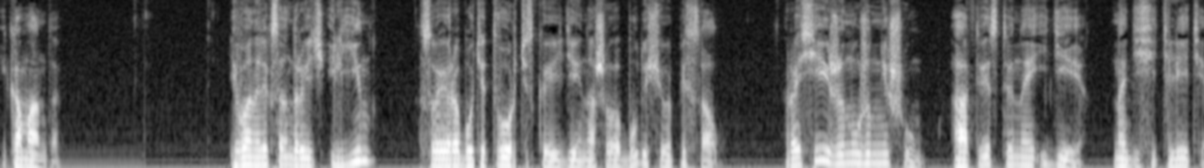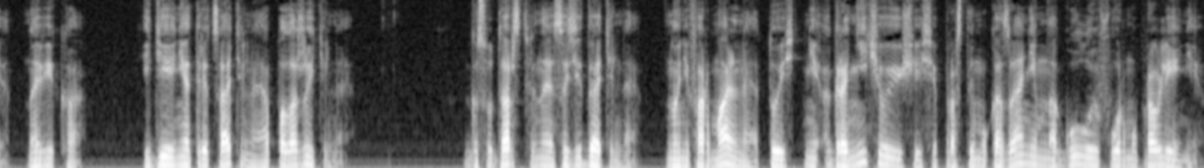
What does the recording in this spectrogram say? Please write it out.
и команда. Иван Александрович Ильин в своей работе «Творческая идея нашего будущего» писал «России же нужен не шум, а ответственная идея на десятилетия, на века. Идея не отрицательная, а положительная. Государственная созидательная, но не формальная, то есть не ограничивающаяся простым указанием на голую форму правления,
